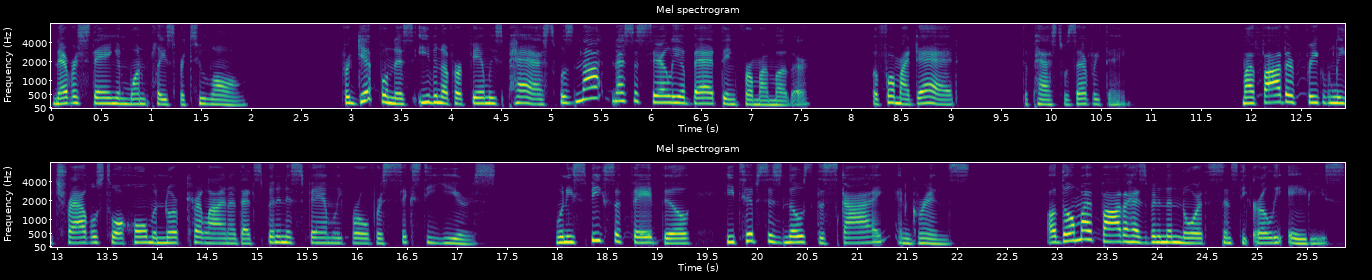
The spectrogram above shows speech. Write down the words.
never staying in one place for too long. Forgetfulness, even of her family's past, was not necessarily a bad thing for my mother. But for my dad, the past was everything. My father frequently travels to a home in North Carolina that's been in his family for over 60 years. When he speaks of Fayetteville, he tips his nose to the sky and grins. Although my father has been in the North since the early 80s,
